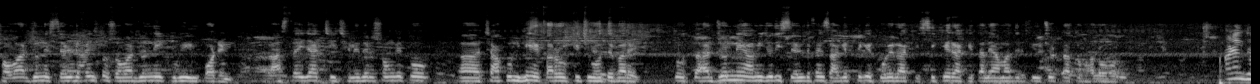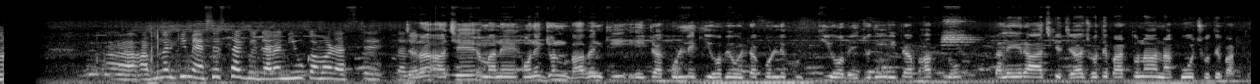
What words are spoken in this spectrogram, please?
সবার জন্য সেলফ ডিফেন্স তো সবার জন্যই খুবই ইম্পর্টেন্ট রাস্তায় যাচ্ছি, ছেলেদের সঙ্গে তো চাকু নিয়ে কারোর কিছু হতে পারে। তো তার জন্যে আমি যদি সেলফ ডিফেন্স আগের থেকে করে রাখি, শিখে রাখি, তাহলে আমাদের ফিউচারটা তো ভালো হবে। অনেক আপনার কি মেসেজ থাকবে? যারা নিউ কামার আসছে যারা আছে মানে অনেকজন ভাবেন কি এইটা করলে কি হবে, ওইটা করলে কু- হবে। যদি এটা ভাবতো, তাহলে এরা আজকে জাজ হতে পারতো না না কোচ হতে পারতো,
